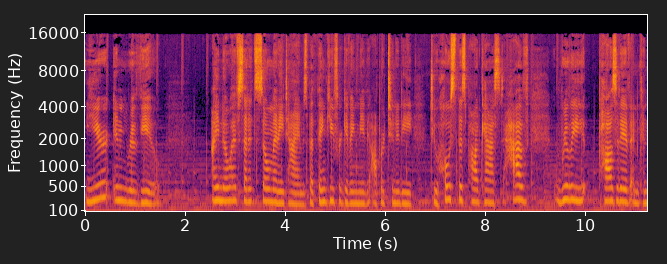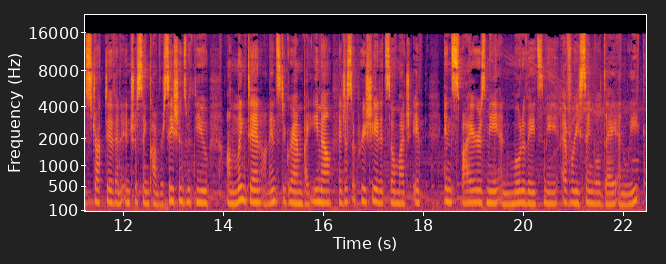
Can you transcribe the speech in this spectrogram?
year in review. I know I've said it so many times, but thank you for giving me the opportunity to host this podcast, have really positive and constructive and interesting conversations with you on LinkedIn, on Instagram, by email. I just appreciate it so much. It inspires me and motivates me every single day and week.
